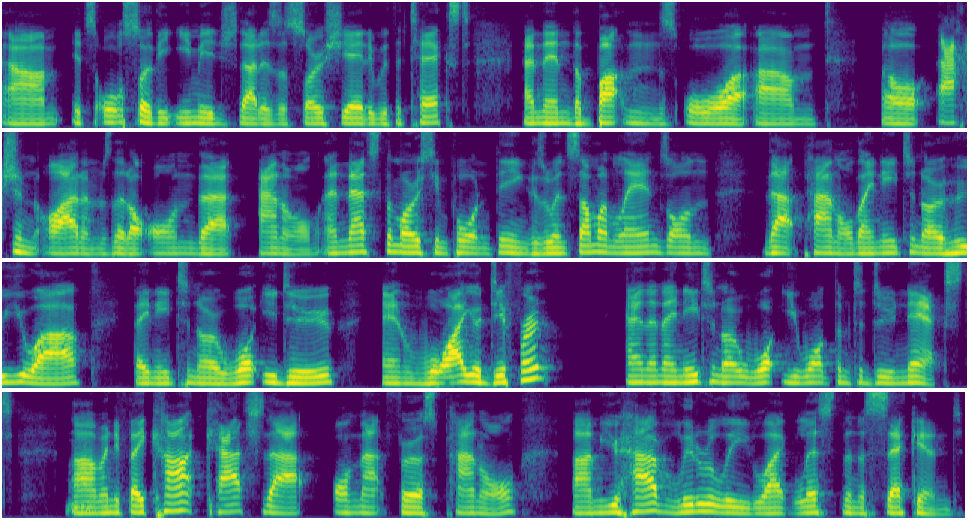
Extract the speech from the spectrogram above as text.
Um, it's also the image that is associated with the text, and then the buttons or um, or action items that are on that panel. And that's the most important thing because when someone lands on that panel, they need to know who you are, they need to know what you do and why you're different, and then they need to know what you want them to do next. Mm. Um, and if they can't catch that on that first panel, um, you have literally like less than a second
